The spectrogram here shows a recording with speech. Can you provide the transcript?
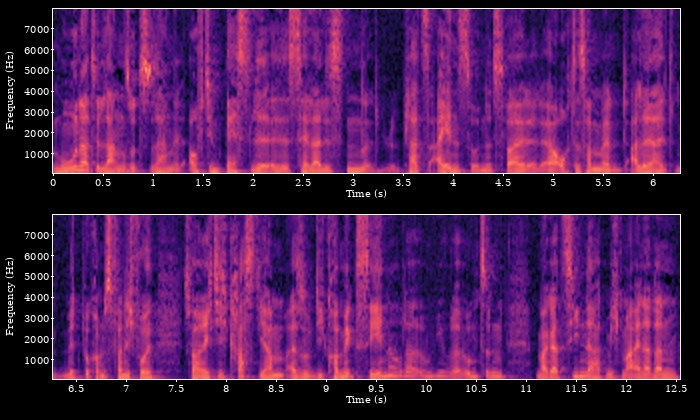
monatelang sozusagen auf dem Bestsellerlisten Platz 1 so, ne? Das war ja auch, das haben wir alle halt mitbekommen. Das fand ich voll, das war richtig krass. Die haben also die Comic-Szene oder irgendwie oder irgendein Magazin, da hat mich mal einer dann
